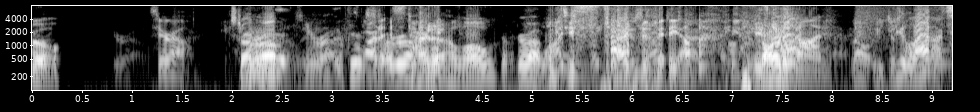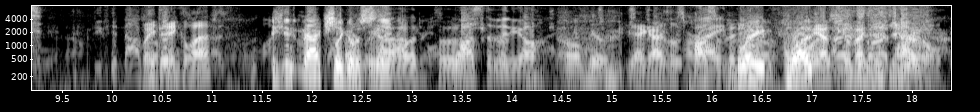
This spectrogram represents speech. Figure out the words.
Bro. Zero. Start her up. Zero. Okay, Start it. start. Start it. hello? Start her up. Did you start the video? He's Start it. gone. No, he just You left. He did not. Wait, Jake left? He didn't actually go to sleep. Pause the video. Oh, I'm here. Yeah, guys, let's pause Alright. the video. Wait, what? We have to go back to zero.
